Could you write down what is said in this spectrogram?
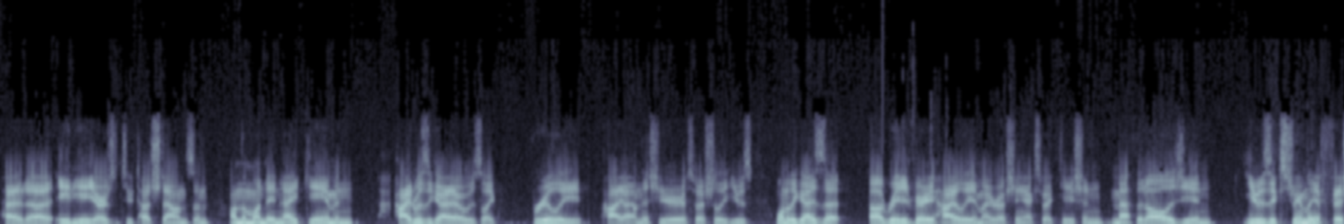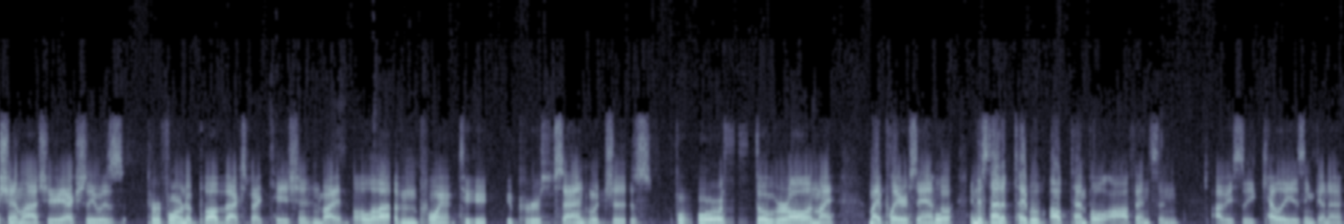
had uh, 88 yards and two touchdowns and on the Monday night game. And Hyde was a guy I was like really high on this year, especially he was one of the guys that uh, rated very highly in my rushing expectation methodology, and he was extremely efficient last year. He actually was performed above expectation by 11.2%, which is fourth overall in my, my player sample. And this kind of type of up tempo offense, and obviously Kelly isn't going to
